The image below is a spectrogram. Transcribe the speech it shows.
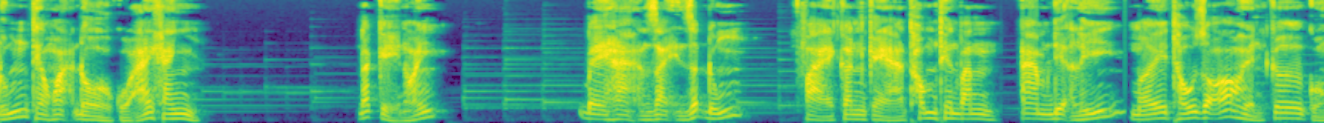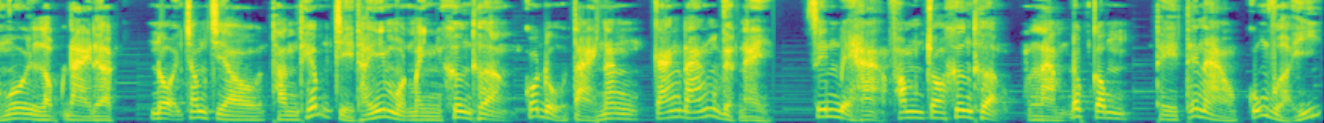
đúng theo họa đồ của ái khanh. Đắc kỷ nói, bệ hạ dạy rất đúng, phải cần kẻ thông thiên văn am địa lý mới thấu rõ huyền cơ của ngôi lộc đài được. Nội trong triều, thần thiếp chỉ thấy một mình khương thượng có đủ tài năng cáng đáng việc này. Xin bệ hạ phong cho khương thượng làm đốc công, thì thế nào cũng vừa ý.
